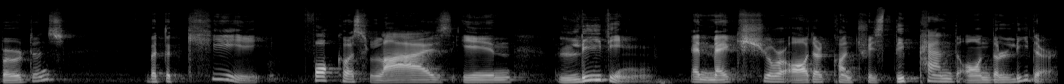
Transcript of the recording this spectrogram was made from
burdens, but the key focus lies in leading and make sure other countries depend on the leader.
